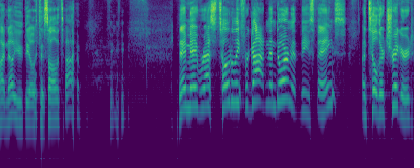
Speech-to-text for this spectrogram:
I know you deal with this all the time. they may rest totally forgotten and dormant, these things, until they're triggered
